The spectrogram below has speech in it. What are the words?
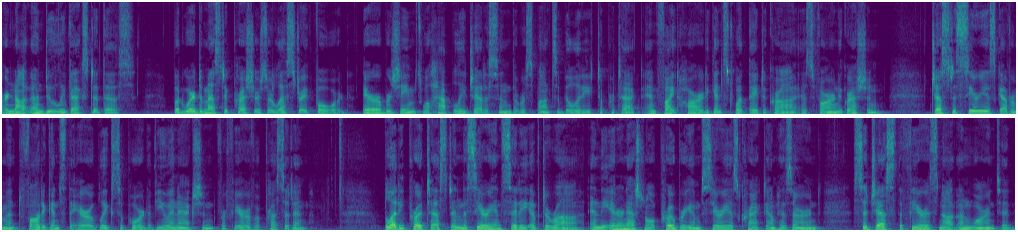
are not unduly vexed at this. But where domestic pressures are less straightforward, Arab regimes will happily jettison the responsibility to protect and fight hard against what they decry as foreign aggression, just as Syria's government fought against the Arab League's support of UN action for fear of a precedent. Bloody protest in the Syrian city of Daraa and the international opprobrium Syria's crackdown has earned suggests the fear is not unwarranted.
